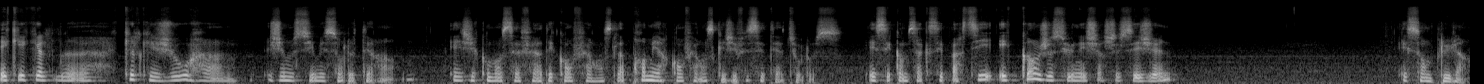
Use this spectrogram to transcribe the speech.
et, quelques jours, euh, je me suis mis sur le terrain et j'ai commencé à faire des conférences. La première conférence que j'ai faite, c'était à Toulouse. Et c'est comme ça que c'est parti. Et quand je suis venue chercher ces jeunes, ils sont plus là.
